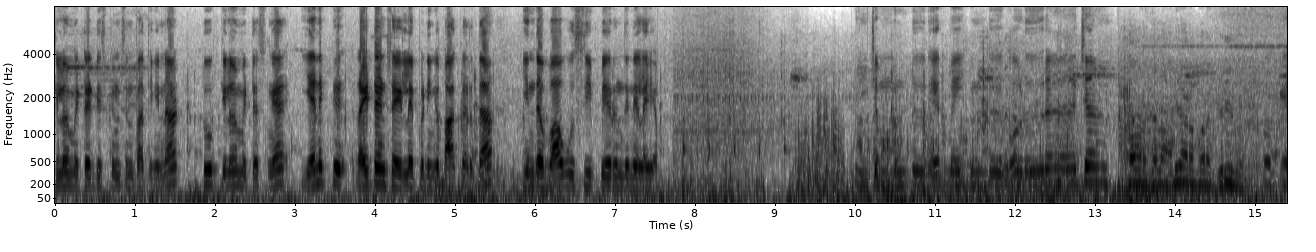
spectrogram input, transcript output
கிலோமீட்டர் டிஸ்டன்ஸ்னு பார்த்தீங்கன்னா டூ கிலோமீட்டர்ஸுங்க எனக்கு ரைட் ஹேண்ட் சைடில் இப்போ நீங்கள் பார்க்கறது தான் இந்த வஉசி பேருந்து நிலையம். இஞ்சம் உண்டு நேர்மை உண்டு ஓடு ராஜா. தேவரத்தெல்லாம் அடிவாரம் போகிற பிரிவு. ஓகே.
